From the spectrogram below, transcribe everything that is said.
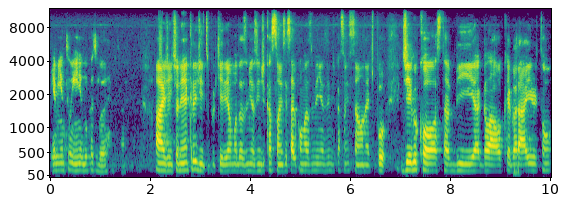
e a minha Twin, Lucas Burr. Tá? Ai, gente, eu nem acredito, porque ele é uma das minhas indicações, você sabe como as minhas indicações são, né? Tipo, Diego Costa, Bia, Glauco e agora Ayrton,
